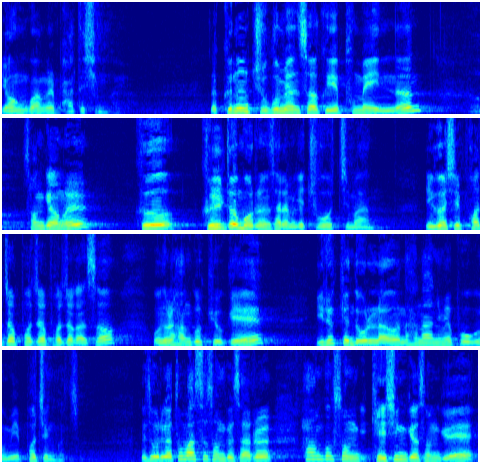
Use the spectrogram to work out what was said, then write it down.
영광을 받으신 거예요. 그는 죽으면서 그의 품에 있는 성경을 그 글도 모르는 사람에게 주었지만 이것이 퍼져 퍼져 퍼져가서 오늘 한국 교계에 이렇게 놀라운 하나님의 복음이 퍼진 거죠. 그래서 우리가 토마스 선교사를 한국 성, 개신교 선교의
